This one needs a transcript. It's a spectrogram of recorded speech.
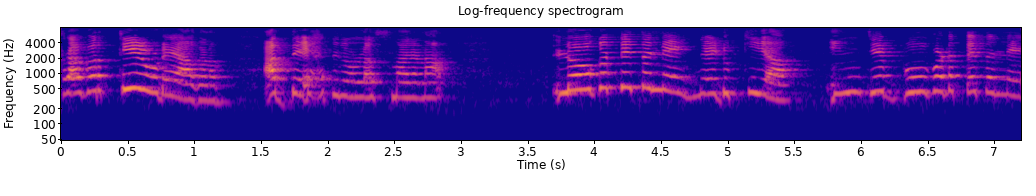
പ്രവൃത്തിയിലൂടെ ആകണം. അദ്ദേഹത്തിനുള്ള സ്മരണ. ലോകത്തെ തന്നെ നെടുക്കിയ ഇന്ത്യ ഭൂപടത്തെ തന്നെ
